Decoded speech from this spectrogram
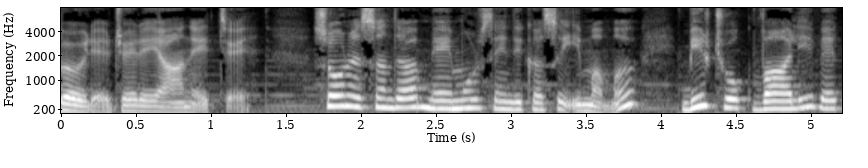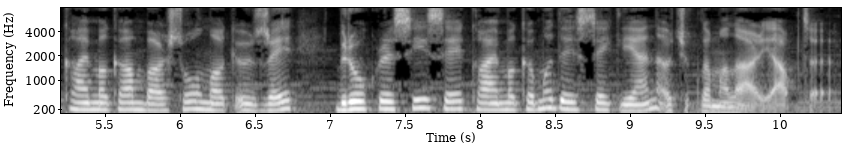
böyle cereyan etti. Sonrasında memur sendikası imamı birçok vali ve kaymakam başta olmak üzere bürokrasi ise kaymakamı destekleyen açıklamalar yaptı.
